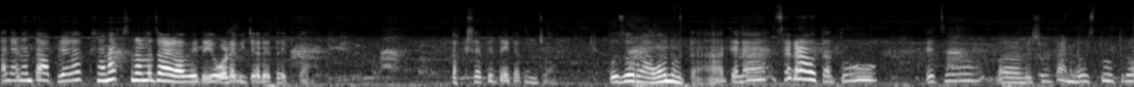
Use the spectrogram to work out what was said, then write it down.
आल्यानंतर आपल्याला क्षणाक्षणाला जाळावे ते एवढा विचार येत आहेत का? लक्षात येत आहे का तुमच्या? तो जो रावण होता त्याला सगळा होता. तो त्याचं अं, शिव तांडव स्तोत्र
